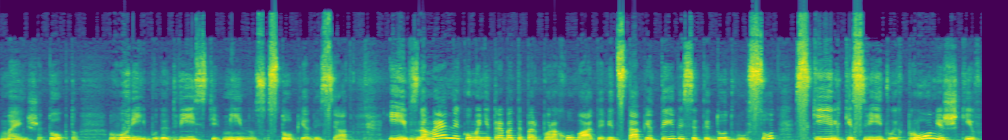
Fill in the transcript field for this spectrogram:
менше. Тобто вгорі буде 200 мінус 150. І в знаменнику мені треба тепер порахувати від 150 до 200, скільки світлих проміжків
